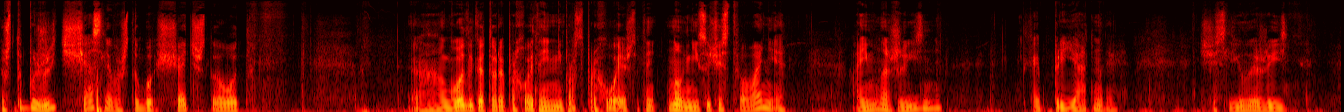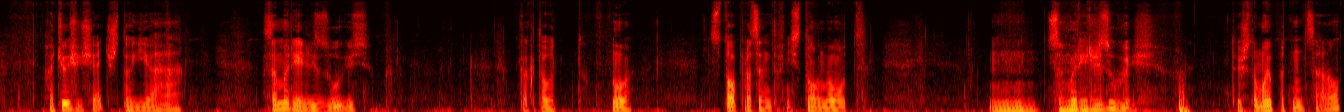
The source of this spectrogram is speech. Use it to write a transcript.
Ну, чтобы жить счастливо, чтобы ощущать, что вот годы, которые проходят, они не просто проходят, что это, ну, не существование, а именно жизнь, такая приятная, счастливая жизнь. Хочу ощущать, что я самореализуюсь как-то вот, ну, сто процентов, не сто, но вот самореализуюсь. То есть, что мой потенциал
